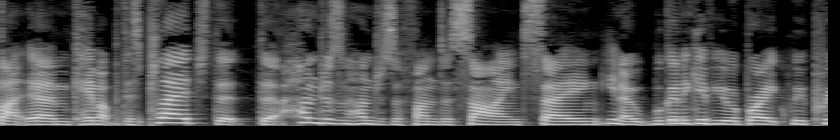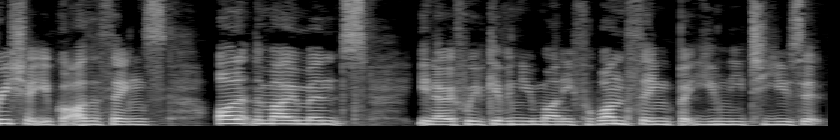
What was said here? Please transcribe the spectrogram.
um, came up with this pledge that that hundreds and hundreds of funders signed saying you know we're going to give you a break. We appreciate you've got other things on at the moment you know, if we've given you money for one thing, but you need to use it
